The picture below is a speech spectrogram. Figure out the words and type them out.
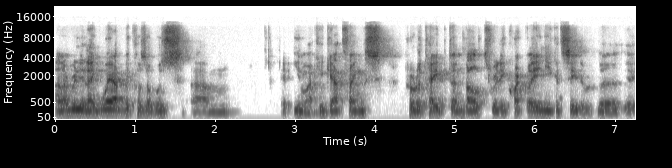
and I really like web because it was, um, it, you know, I could get things prototyped and built really quickly, and you could see the, the,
